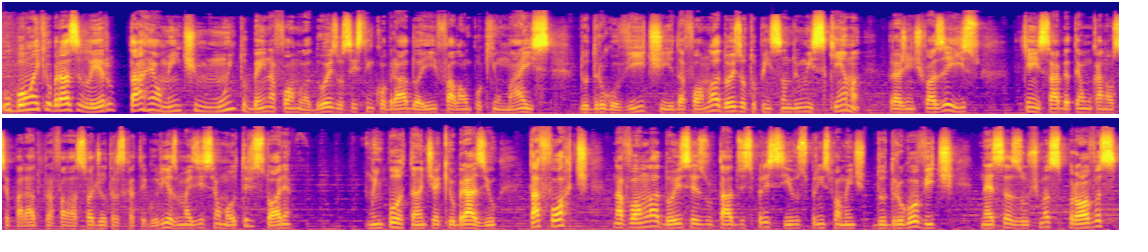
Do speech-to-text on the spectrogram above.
o bom é que o brasileiro tá realmente muito bem na Fórmula 2. Vocês têm cobrado aí falar um pouquinho mais do Drogovic e da Fórmula 2. Eu tô pensando em um esquema para a gente fazer isso. Quem sabe até um canal separado para falar só de outras categorias, mas isso é uma outra história. O importante é que o Brasil tá forte na Fórmula 2, resultados expressivos, principalmente do Drogovic nessas últimas provas,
